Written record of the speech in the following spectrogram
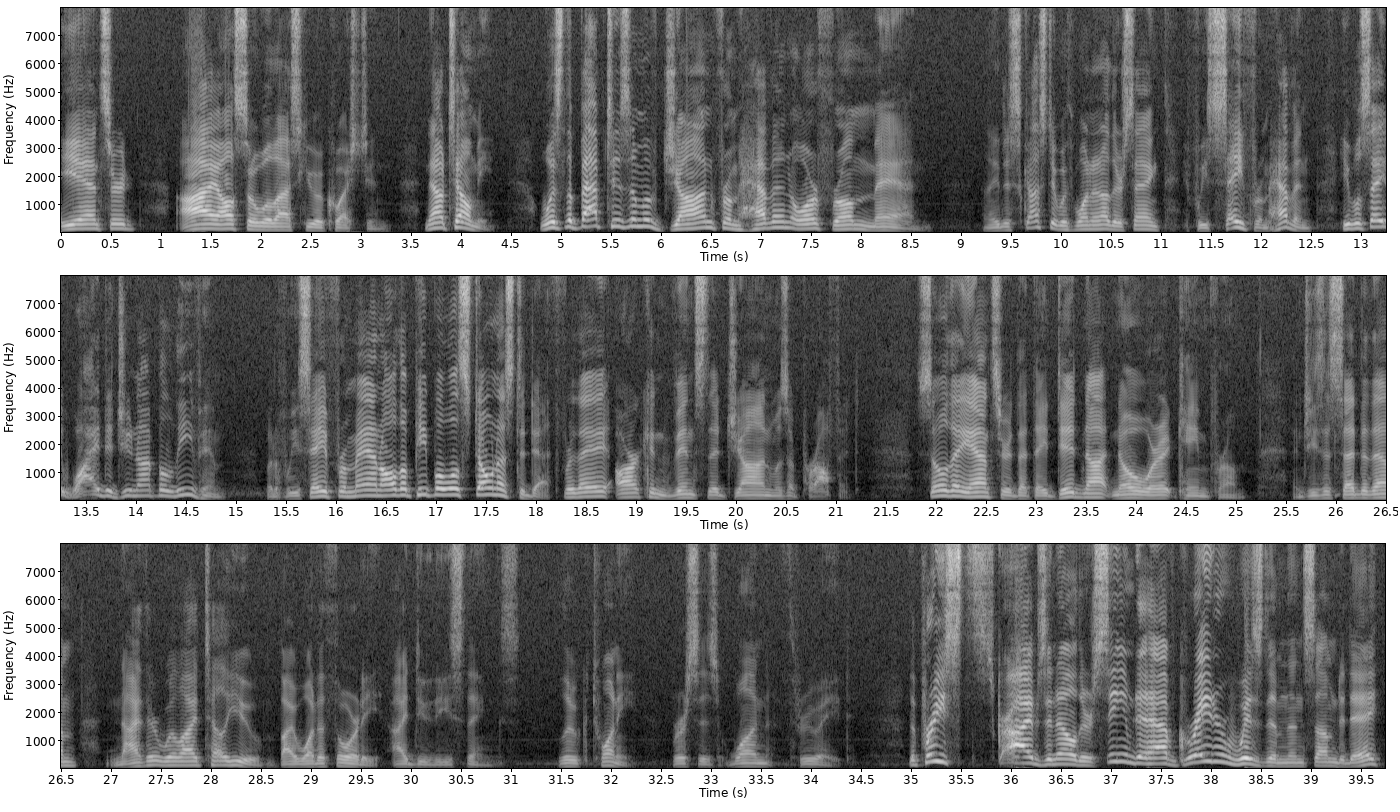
He answered, I also will ask you a question. Now tell me, was the baptism of John from heaven or from man? And they discussed it with one another, saying, If we say from heaven, he will say, Why did you not believe him? But if we say from man, all the people will stone us to death, for they are convinced that John was a prophet. So they answered that they did not know where it came from. And Jesus said to them, Neither will I tell you by what authority I do these things. Luke 20, verses 1 through 8. The priests, scribes, and elders seem to have greater wisdom than some today.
